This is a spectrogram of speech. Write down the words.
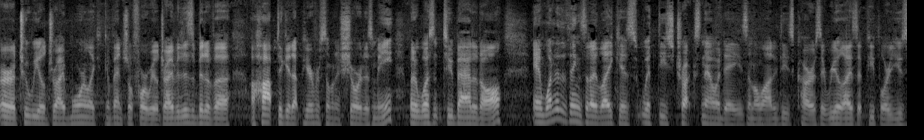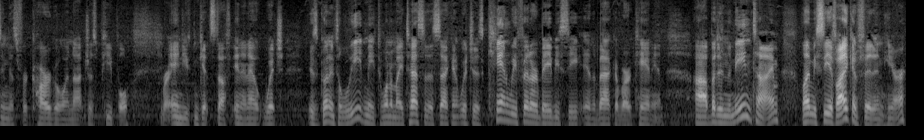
or a two-wheel drive, more like a conventional four-wheel drive, it is a bit of a, a, hop to get up here for someone as short as me, but it wasn't too bad at all. And one of the things that I like is with these trucks nowadays and a lot of these cars, they realize that people are using this for cargo and not just people. Right. And you can get stuff in and out, which is going to lead me to one of my tests in a second, which is can we fit our baby seat in the back of our Canyon? Uh, but in the meantime, let me see if I can fit in here.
